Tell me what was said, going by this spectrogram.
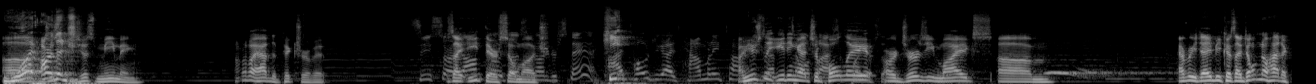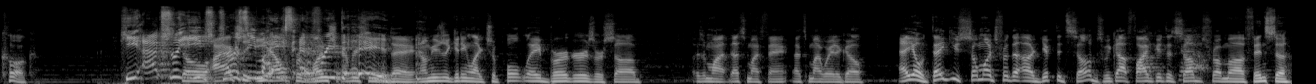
What uh, are just, the- just memeing? I don't know if I have the picture of it. Because I eat there so much. He- I told you guys how many times I'm usually you have to eating at a class to play Chipotle or Jersey Mike's um, every day because I don't know how to cook. He actually So eats I actually Jersey eat out Mike's for every lunch day. every single day, and I'm usually getting like Chipotle burgers or sub. Those are my that's my fan, that's my way to go. Hey yo, thank you so much for the uh, gifted subs. We got five gifted subs from uh, Finsta.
